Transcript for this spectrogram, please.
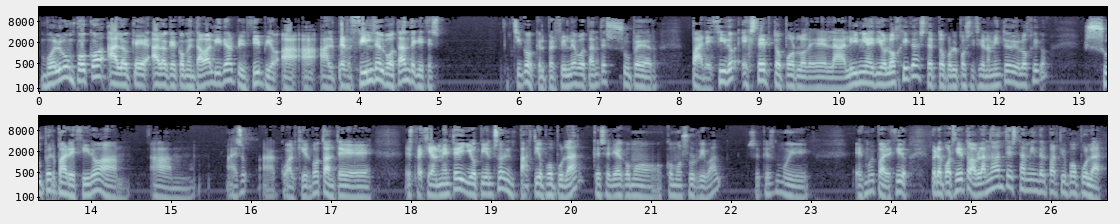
vuelvo un poco a lo que, a lo que comentaba Lidia al principio, a, al perfil del votante, que dices, chico, que el perfil de votante es súper parecido, excepto por lo de la línea ideológica, excepto por el posicionamiento ideológico, súper parecido a, a, a, eso, a cualquier votante. Especialmente yo pienso en Partido Popular, que sería como, como su rival. Sé que es muy, es muy parecido. Pero por cierto, hablando antes también del Partido Popular,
